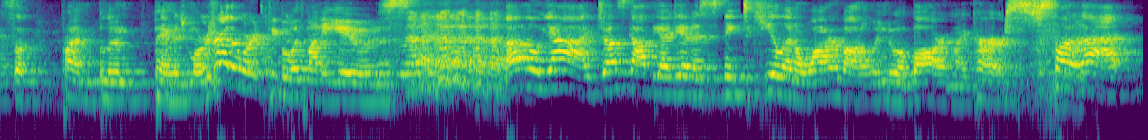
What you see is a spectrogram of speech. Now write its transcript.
subprime balloon payment mortgage, or other words people with money use. oh yeah, I just got the idea to sneak tequila in a water bottle into a bar in my purse. Just thought of that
